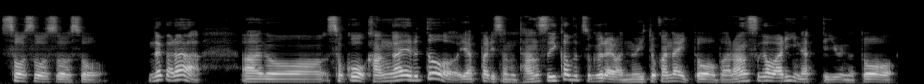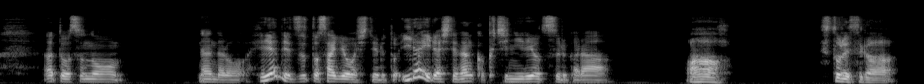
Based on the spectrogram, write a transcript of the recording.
そうそうそうそう。だから、あのーそこを考えると、やっぱりその炭水化物ぐらいは抜いとかないとバランスが悪いなっていうのと、あとその、なんだろう、部屋でずっと作業してるとイライラしてなんか口に入れようとするから、ああ。ストレスが、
